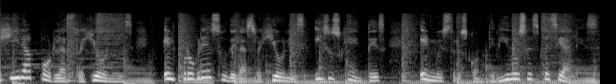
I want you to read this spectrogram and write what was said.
gira por las regiones, el progreso de las regiones y sus gentes en nuestros contenidos especiales.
